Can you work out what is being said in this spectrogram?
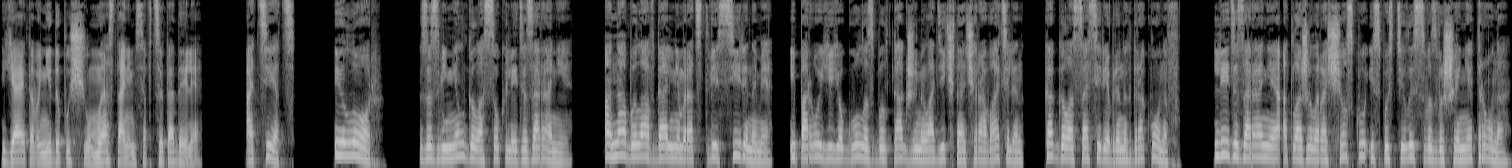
Я этого не допущу, мы останемся в цитадели. Отец. Илор. Зазвенел голосок леди заранее. Она была в дальнем родстве с сиренами, и порой ее голос был так же мелодично очарователен, как голоса серебряных драконов. Леди заранее отложила расческу и спустилась с возвышения трона.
